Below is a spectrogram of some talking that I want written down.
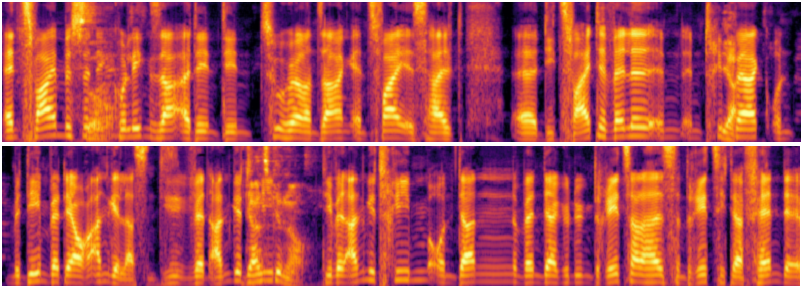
N2 müssen So. den Kollegen sagen, äh, den, den Zuhörern sagen, N2 ist halt äh, die zweite Welle im, im Triebwerk und mit dem wird er auch angelassen. Die wird angetrieben. Ganz genau. Die wird angetrieben und dann, wenn der genügend Drehzahl heißt, dann dreht sich der Fan, der,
